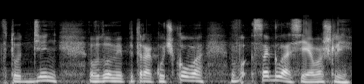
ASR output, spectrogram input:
В тот день в доме Петра Кучкова в согласие вошли.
